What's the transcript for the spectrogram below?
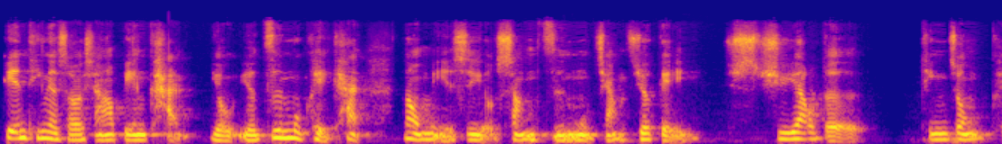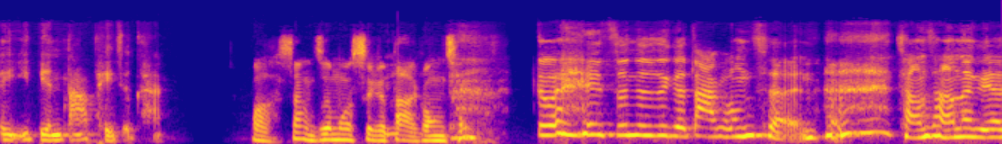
边听的时候想要边看，有有字幕可以看。那我们也是有上字幕，这样子就给需要的听众可以一边搭配着看。哇，上字幕是个大工程，对，真的是个大工程，常常那个要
